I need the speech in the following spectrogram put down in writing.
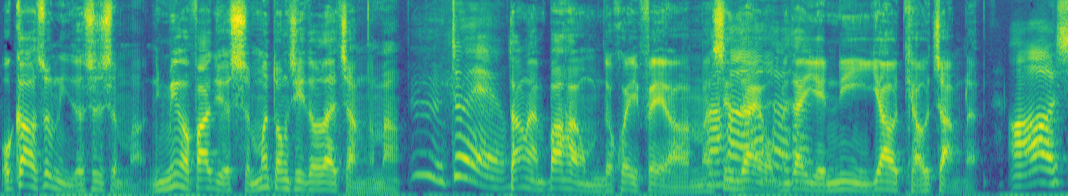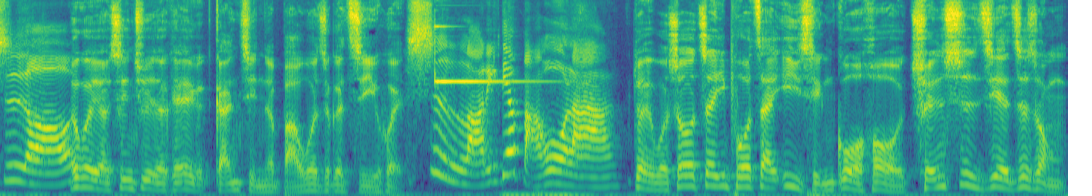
我告诉你的是什么？你没有发觉什么东西都在涨了吗？嗯，对，当然包含我们的会费啊。那现在我们在严厉要调涨了，哦，是哦如，果有兴趣的，可以赶紧的把握这个机会。是啦，你一定要把握啦。对我说，这一波在疫情过后，全世界这种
